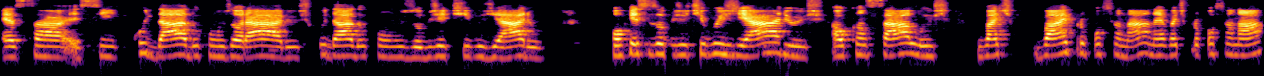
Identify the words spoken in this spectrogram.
essa, esse cuidado com os horários, cuidado com os objetivos diários, porque esses objetivos diários, alcançá-los, vai, vai proporcionar, né? Vai te proporcionar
